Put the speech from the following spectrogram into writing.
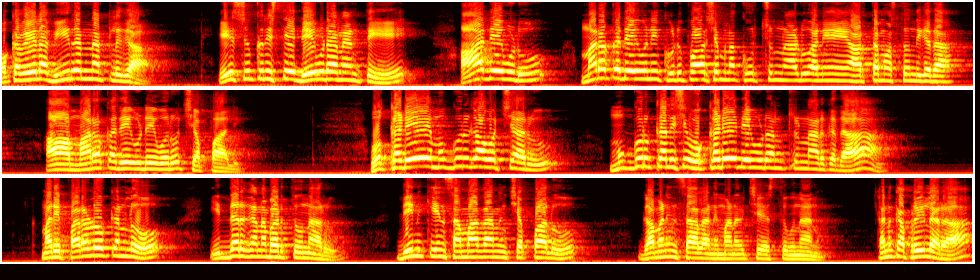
ఒకవేళ వీరన్నట్లుగా యేసుక్రీస్తే దేవుడు అని అంటే ఆ దేవుడు మరొక దేవుని కుడిపార్శ్వమున కూర్చున్నాడు అనే అర్థం వస్తుంది కదా. ఆ మరొక దేవుడెవరో చెప్పాలి. ఒక్కడే ముగ్గురుగా వచ్చారు. ముగ్గురు కలిసి ఒక్కడే దేవుడు అంటున్నారు కదా. మరి పరలోకంలో ఇద్దరు కనబడుతున్నారు. దీనికి ఏం సమాధానం చెప్పాలో గమనించాలని మనవి చేస్తున్నాను కనుక ప్రియులరా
